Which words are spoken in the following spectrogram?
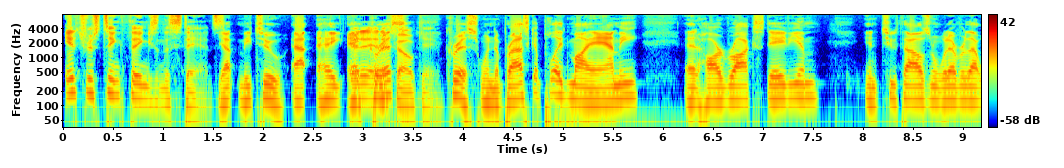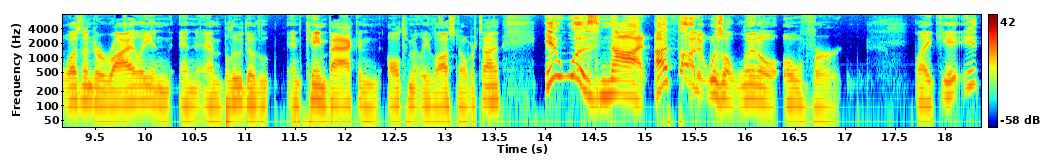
interesting things in the stands. Yep, me too. At, hey, At hey an Chris, NFL game. Chris, when Nebraska played Miami at Hard Rock Stadium in 2000, whatever that was under Riley, and, and, and blew the and came back and ultimately lost in overtime, it was not. I thought it was a little overt. Like it, it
